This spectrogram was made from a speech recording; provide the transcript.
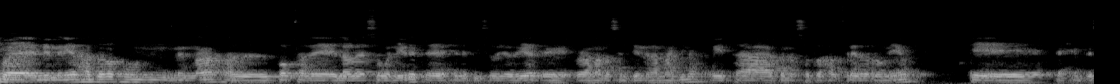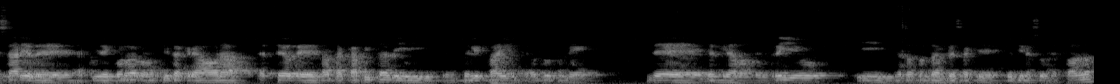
pues bienvenidos a todos un mes más al podcast del aula de software libre. Este es el episodio 10 de Programando se entiende la máquina. Hoy está con nosotros Alfredo Romeo, que es empresario de aquí de Córdoba, conocido, ha creado ahora el CEO de Data Capital y Intelify, entre otros también de, del Mirador del Río y de otras tantas empresas que, que tiene sus espaldas.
